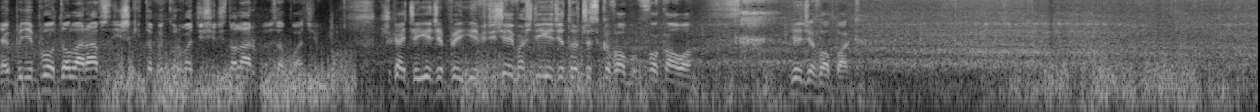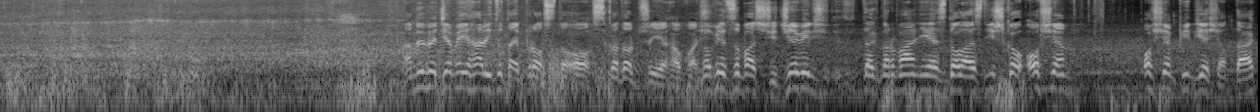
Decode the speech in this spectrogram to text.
Jakby nie było dolara w zniżki, to by kurwa 10 dolarów bym zapłacił. Czekajcie, jedzie, widzicie, właśnie jedzie to wszystko wo- wokoło. Jedzie chłopak. A my będziemy jechali tutaj prosto. O, skąd on przyjechał właśnie. No więc zobaczcie, 9, tak normalnie jest dolar zniżką, 8, 8,50, tak?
